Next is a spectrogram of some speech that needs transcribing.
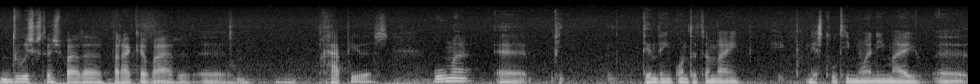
duas questões para, para acabar, uh, rápidas. Uma, uh, tendo em conta também neste último ano e meio, uh,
